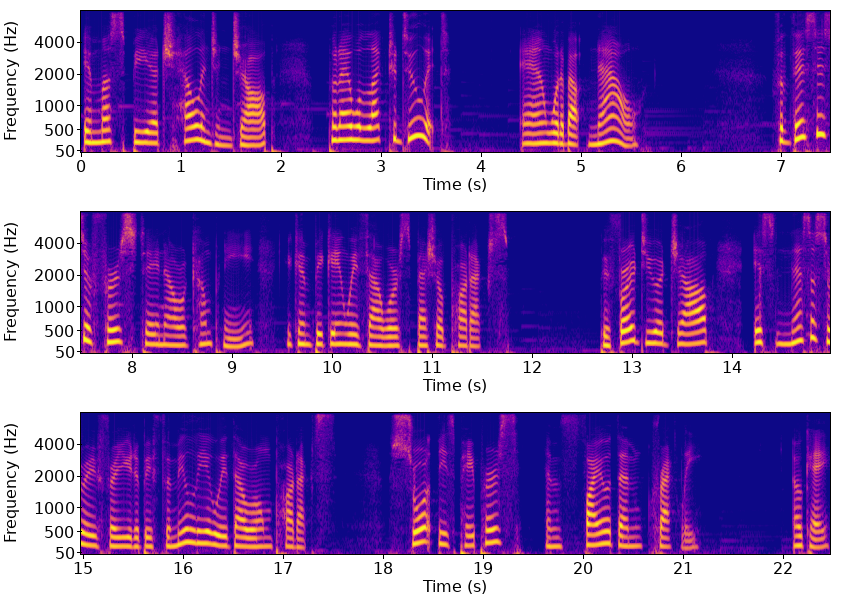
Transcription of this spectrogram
It must be a challenging job, but I would like to do it. And what about now? For this is your first day in our company, you can begin with our special products. Before you do your job, it's necessary for you to be familiar with our own products. Sort these papers and file them correctly. Okay,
